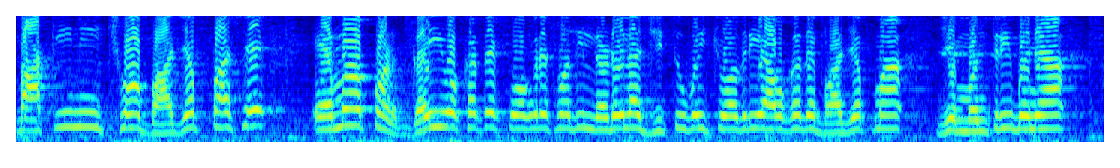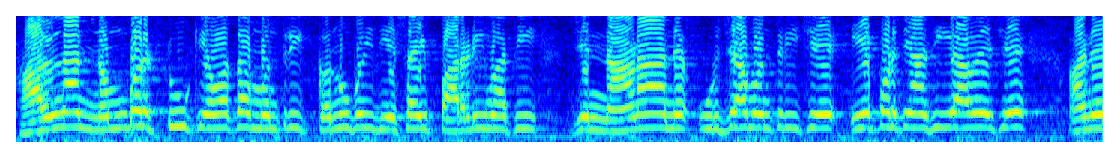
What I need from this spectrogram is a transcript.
બાકીની છ ભાજપ પાસે. એમાં પણ ગઈ વખતે કોંગ્રેસમાંથી લડેલા જીતુભાઈ ચૌધરી આ વખતે ભાજપમાં જે મંત્રી બન્યા. હાલના નંબર ટુ કહેવાતા મંત્રી કનુભાઈ દેસાઈ પારડીમાંથી જે નાણાં અને ઊર્જા મંત્રી છે એ પણ ત્યાંથી આવે છે. અને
